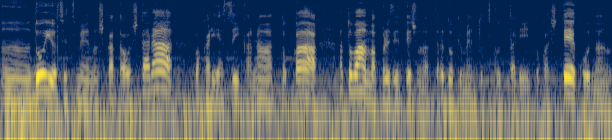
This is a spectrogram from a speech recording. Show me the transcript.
うんどういう説明の仕方をしたら分かりやすいかなとかあとはまあプレゼンテーションだったらドキュメント作ったりとかしてこうなん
